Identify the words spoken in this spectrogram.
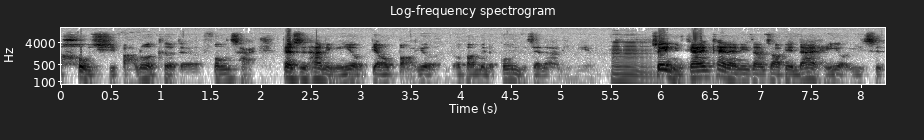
后期巴洛克的风采，但是它里面也有碉堡，又有很多方面的功能在那里面。嗯，所以你刚刚看的那张照片当然很有意思，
